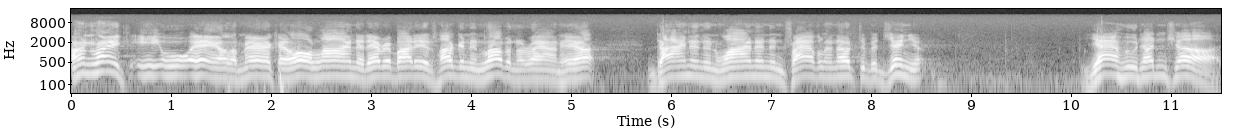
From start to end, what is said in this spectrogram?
unlike AOL, America Online, that everybody is hugging and loving around here, dining and wining and traveling out to Virginia, Yahoo doesn't charge.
